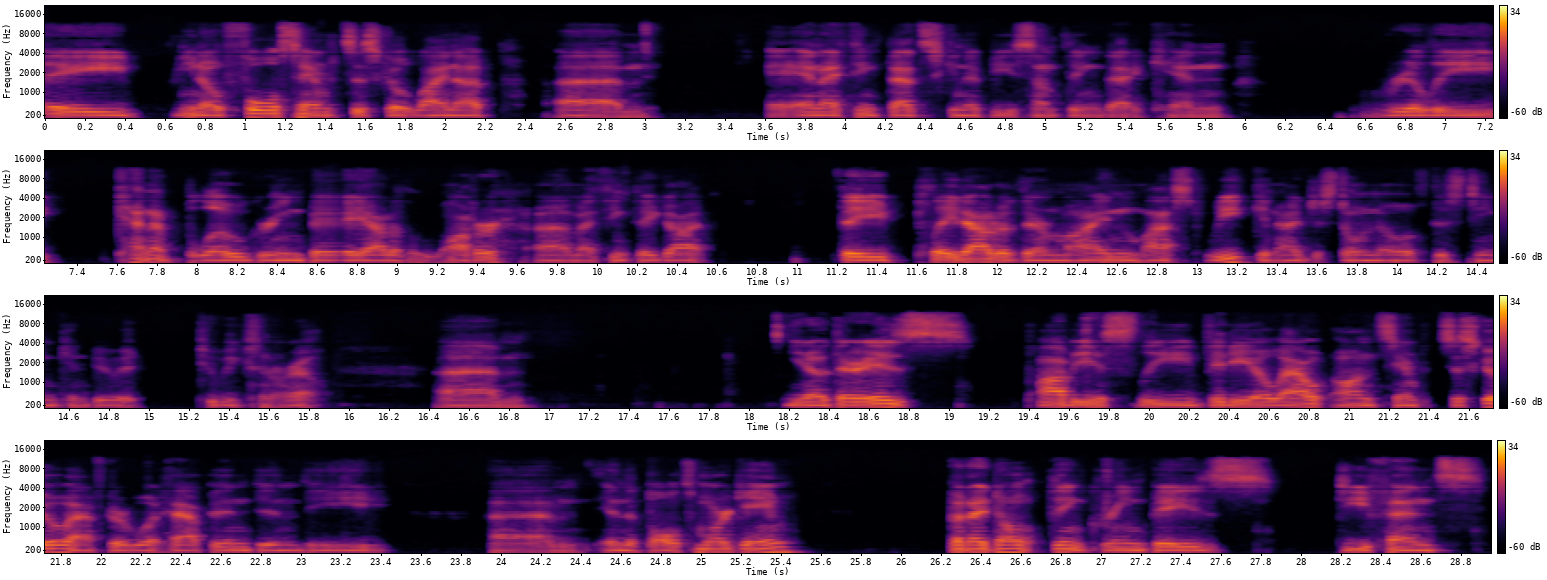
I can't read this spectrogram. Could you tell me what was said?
a you know full San Francisco lineup, um, and I think that's gonna be something that can really kind of blow Green Bay out of the water. Um, I think they got they played out of their mind last week, and I just don't know if this team can do it two weeks in a row. Um, you know, there is obviously video out on San Francisco after what happened in the um, in the Baltimore game, but I don't think Green Bay's defense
